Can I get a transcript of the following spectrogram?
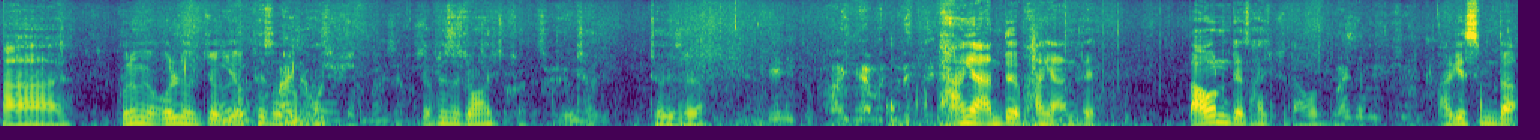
아, 그러면 얼른 저기 옆에서 많이 좀. 하십시오. 많이 잡으십시오. 옆에서 좀 하십시오. 조용히 하게. 저기서요? 괜히 또 방해하면 안 돼. 방해 안 돼, 방해 안 돼. 나오는 데서 하십시오, 나오는 많이 데서. 잡으십시오. 알겠습니다.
